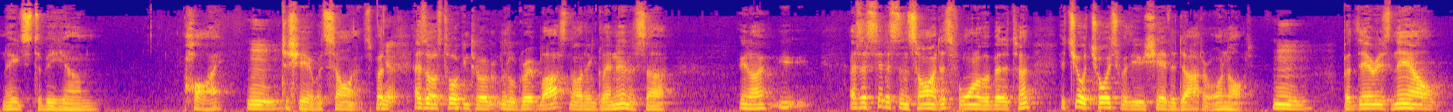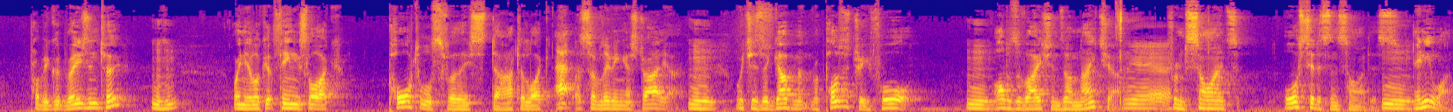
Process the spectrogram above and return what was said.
needs to be um, high to share with science. But Yeah. as I was talking to a little group last night in Glen Innes, uh, you know, you, as a citizen scientist, for want of a better term, it's your choice whether you share the data or not. Mm. But there is now probably good reason to. hmm When you look at things like portals for this data, like Atlas of Living Australia, Mm. which is a government repository for observations on nature Yeah. from science or citizen scientists, Mm. anyone.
